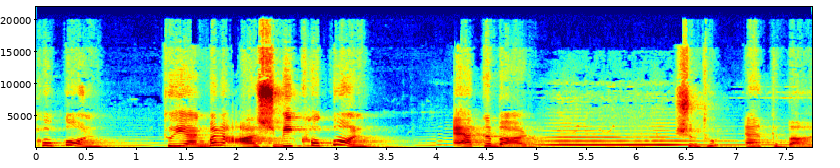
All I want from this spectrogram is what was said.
খোকন। তুই একবার আসবি খোকন? একবার। শুধু একবার।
